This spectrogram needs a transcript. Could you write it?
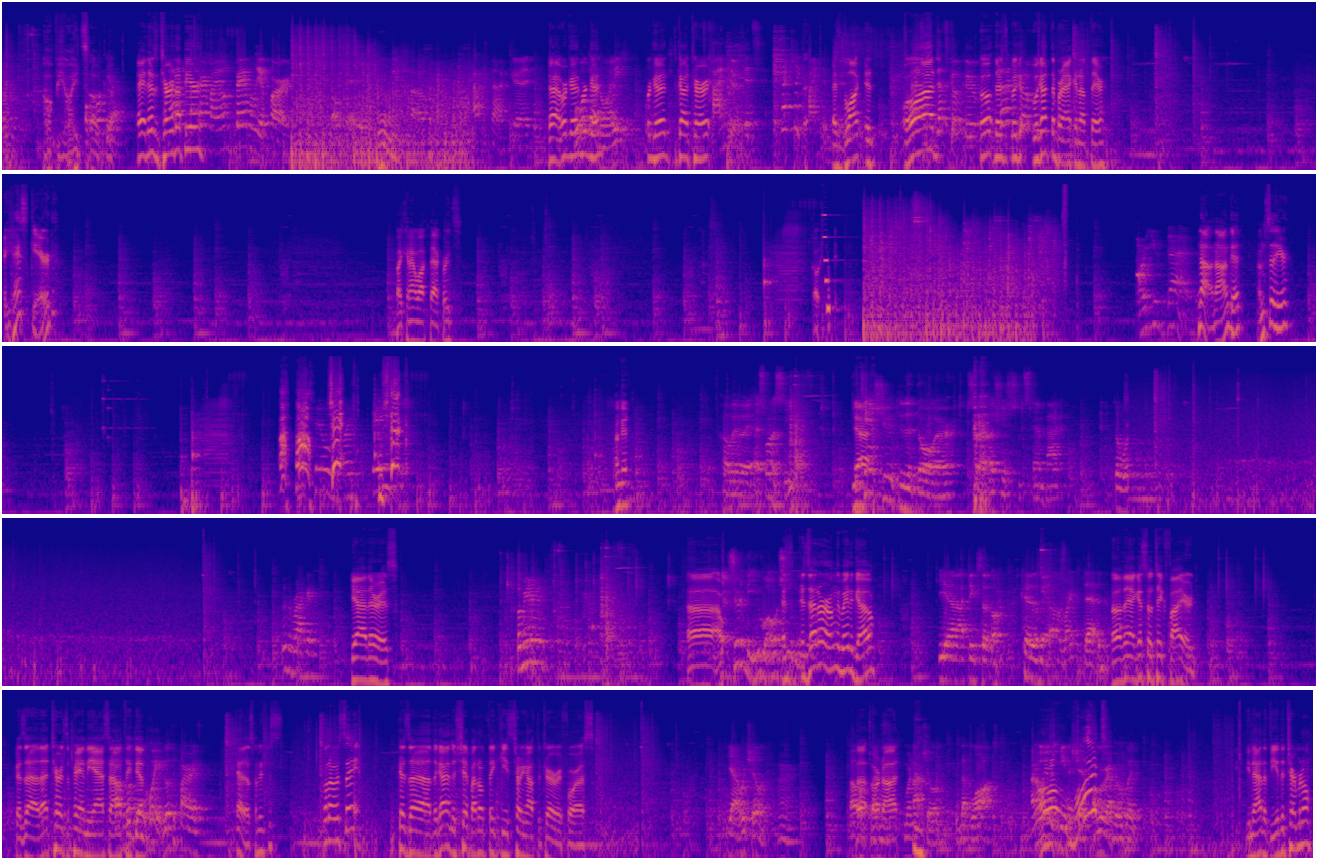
Opioids. Oh, fuck good. Hey, there's a turret I up here. Tear my own family apart. Okay. Ooh. That's not good. Yeah, we're good. We're What was that good. noise? We're good. Got a turret. Kind of. It's it's actually kind of. It's good. blocked. Oh, it's what? Let's go, Coop. Oh, there's we go, got, we got the bracket up there. Are you guys scared? Why can I walk backwards? No, no, I'm good. I'm still here. Ah, oh, shit! I'm stuck! I'm good. Oh wait, wait. I just want to see. You Yeah. can't shoot through the door, so let's just stand back. So we're. Through the bracket. Yeah, there is. Let me in. Uh, Yeah, shoot at me. You won't is, me. is that our only way to go? Yeah, I think so. Because Okay. uh, Wright's dead. Oh, then I guess we'll take fired. Because uh, that turret's a pain in the ass. I don't Oh, think go that. through- Wait, go to fire. Yeah, that's what I just. That's what I was saying. Because uh, the guy on the ship, I don't think he's turning off the turret for us. Yeah, we're chilling. Alright. Oh, Uh, or not. We're not chilling because that's locked. I don't Oh, have a key in the ship. I'll what? go grab it real quick. You know how to view the terminal?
